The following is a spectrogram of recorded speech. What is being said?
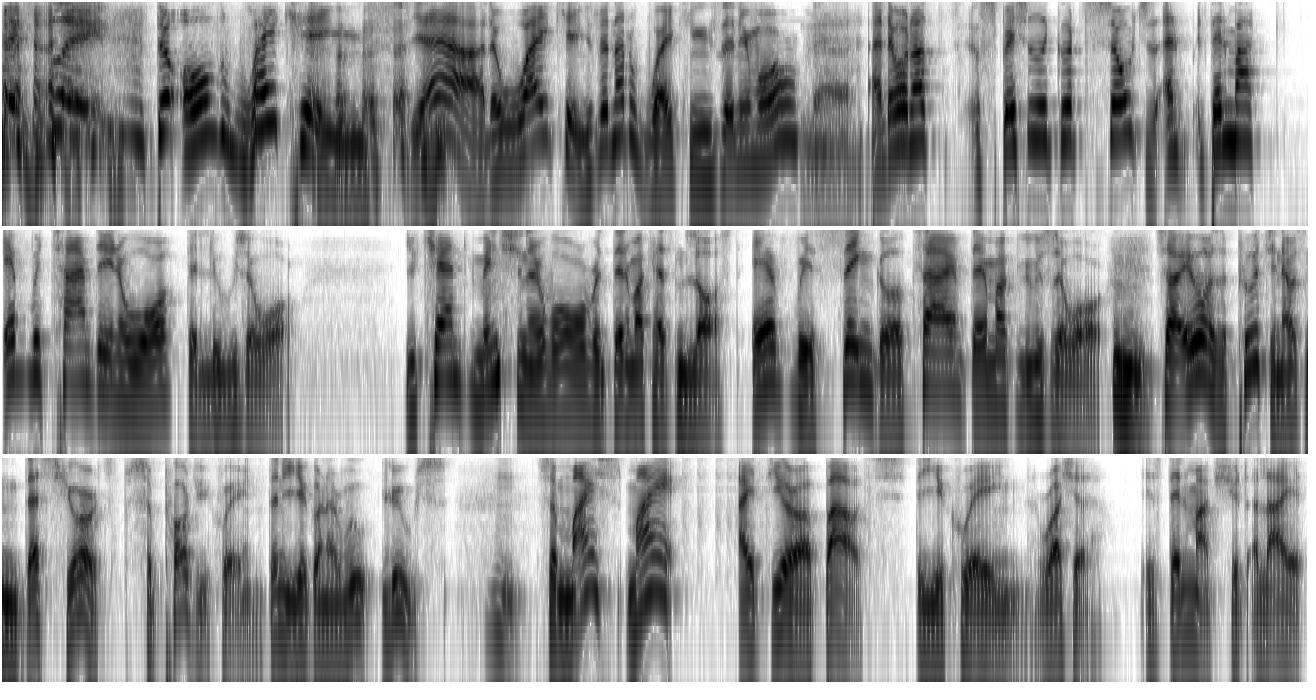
Explain. They're all the Vikings. yeah, the Vikings. We're not Vikings anymore. Nah. And they were not especially good soldiers. And Denmark, every time they're in a war, they lose a war. You can't mention a war where Denmark hasn't lost. Every single time Denmark loses a war. Hmm. So if it was a Putin, I was in, that's sure, support Ukraine. Then you're gonna ro- lose. Hmm. So my my idea about the Ukraine Russia is Denmark should ally it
